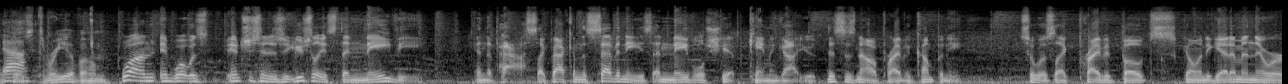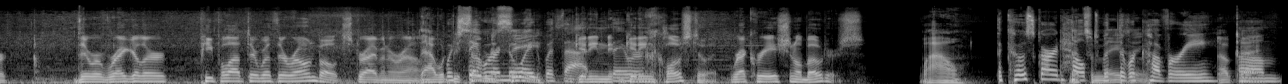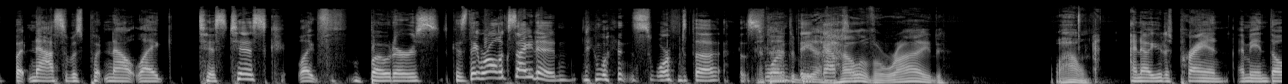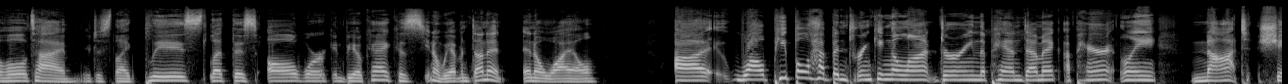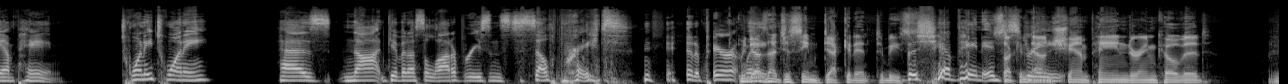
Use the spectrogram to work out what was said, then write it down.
yeah. There's three of them. Well, and, and what was interesting is that usually it's the Navy in the past. Like back in the 70s, a naval ship came and got you. This is now a private company. So it was like private boats going to get them, and there were there were regular people out there with their own boats driving around, That would be Which they something were to see. with that. getting They were- getting close to it. Recreational boaters. Wow. the Coast Guard helped with the amazing. recovery. Okay. Um, but NASA was putting out like tisk tisk, like f- boaters, because they were all excited. They went and swarmed the That swarmed had to the be a capsule. hell of a ride. Wow. I know you're just praying. I mean, the whole time you're just like, please let this all work and be okay, because you know we haven't done it in a while. Uh, while people have been drinking a lot during the pandemic, apparently not champagne. 2020 has not given us a lot of reasons to celebrate. and I apparently, mean, doesn't that just seem decadent to be the champagne industry. sucking down champagne during COVID?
